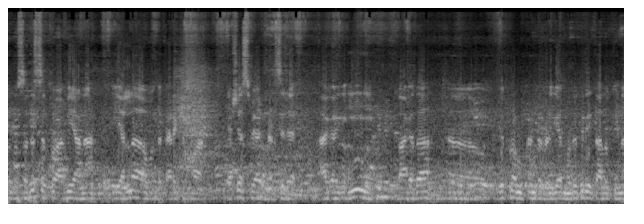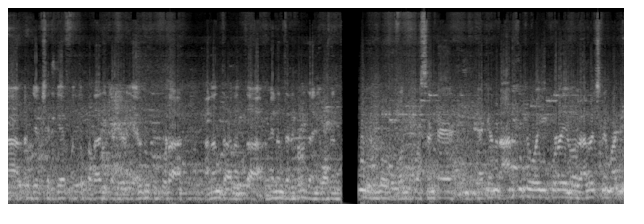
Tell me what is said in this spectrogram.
ಒಂದು ಸದಸ್ಯತ್ವ ಅಭಿಯಾನ ಈ ಎಲ್ಲ ಒಂದು ಕಾರ್ಯಕ್ರಮ ಯಶಸ್ವಿಯಾಗಿ ನಡೆಸಿದೆ. ಹಾಗಾಗಿ ಈ ಭಾಗದ ವಿಪ್ರ ಮುಖಂಡರುಗಳಿಗೆ, ಮಧುಗಿರಿ ತಾಲೂಕಿನ ಅಧ್ಯಕ್ಷರಿಗೆ ಮತ್ತು ಪದಾಧಿಕಾರಿಗಳಿಗೆ ಎಲ್ಲರಿಗೂ ಕೂಡ ಅನಂತ ಅನಂತ ಅಭಿನಂದನೆಗಳು ಧನ್ಯವಾದ ಇರ್ಬೋದು ಒಂದು ಪರ್ಸೆಂಟೇ ಯಾಕೆಂದ್ರೆ ಆರ್ಥಿಕವಾಗಿ ಕೂಡ ಇವಾಗ ಆಲೋಚನೆ ಮಾಡಿ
